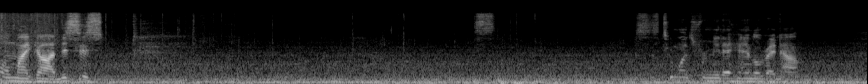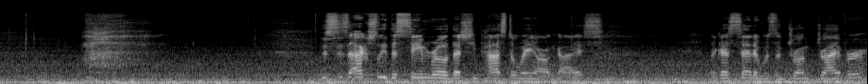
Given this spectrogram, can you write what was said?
Oh my God, this is much for me to handle right now. This is actually the same road that she passed away on, guys. Like I said, it was a drunk driver.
